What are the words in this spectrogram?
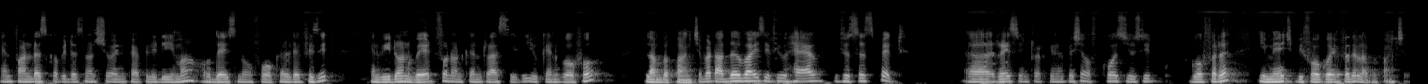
and fundoscopy does not show any papilledema or there is no focal deficit, and we don't wait for non-contrast CT, you can go for lumbar puncture. But otherwise, if you have, if you suspect uh, raised intracranial pressure, of course, you should go for a image before going for the lumbar puncture.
